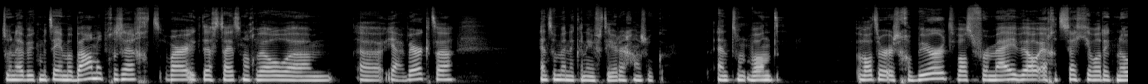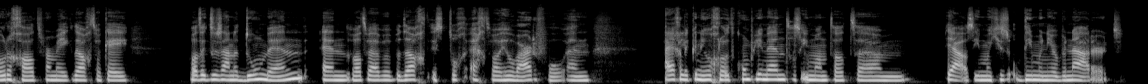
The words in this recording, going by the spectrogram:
Toen heb ik meteen mijn baan opgezegd, waar ik destijds nog wel ehm, eh, ja, werkte. En toen ben ik een investeerder gaan zoeken. En toen, want wat er is gebeurd, was voor mij wel echt het setje wat ik nodig had. Waarmee ik dacht, oké, wat ik dus aan het doen ben en wat we hebben bedacht, is toch echt wel heel waardevol. En eigenlijk een heel groot compliment als iemand dat, ehm, ja, als iemand je op die manier benadert.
